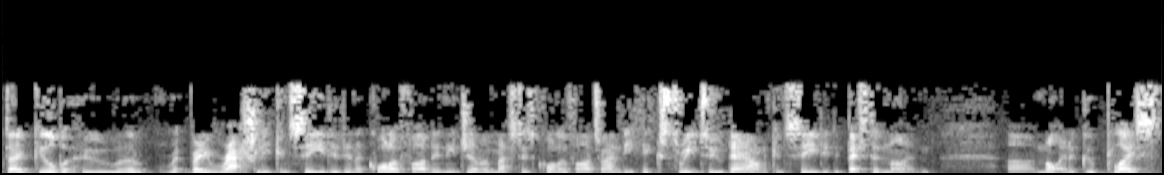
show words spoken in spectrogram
Dave Gilbert, who uh, very rashly conceded in a qualifier, didn't he? German Masters qualifier to Andy Hicks, 3-2 down, conceded, best of nine. Uh, not in a good place.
